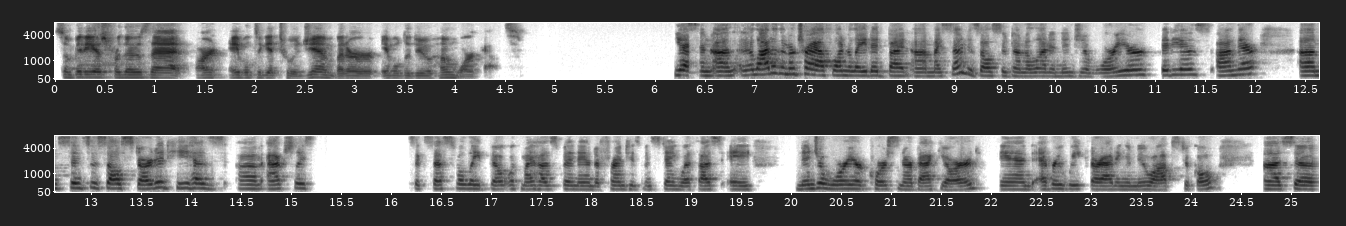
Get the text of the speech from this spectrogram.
some videos for those that aren't able to get to a gym but are able to do home workouts. Yes, and uh, a lot of them are triathlon related, but um, my son has also done a lot of Ninja Warrior videos on there. Um, since this all started, he has um, actually successfully built with my husband and a friend who's been staying with us a Ninja Warrior course in our backyard. And every week they're adding a new obstacle. Uh, so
